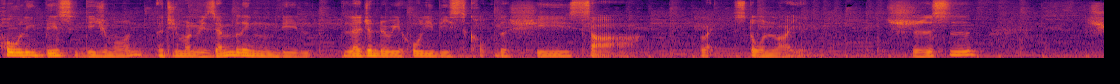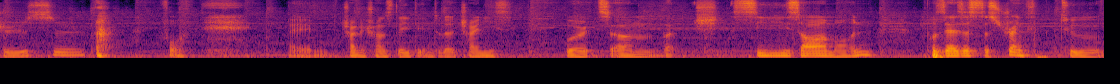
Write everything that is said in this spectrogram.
holy beast digimon a digimon resembling the legendary holy beast called the shisa like stone lion. 石狮石狮 for I'm trying to translate it into the Chinese words, um, but Seasarmon possesses the strength to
